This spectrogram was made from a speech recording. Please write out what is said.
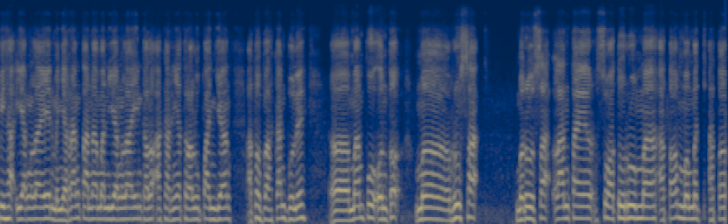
pihak yang lain, menyerang tanaman yang lain kalau akarnya terlalu panjang atau bahkan boleh e, mampu untuk merusak merusak lantai suatu rumah atau memet, atau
